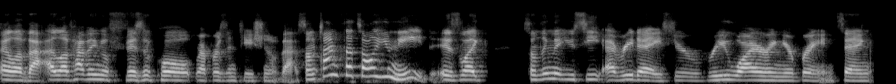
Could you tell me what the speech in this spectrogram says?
I love that. I love having a physical representation of that. Sometimes that's all you need is like something that you see every day. So you're rewiring your brain saying,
